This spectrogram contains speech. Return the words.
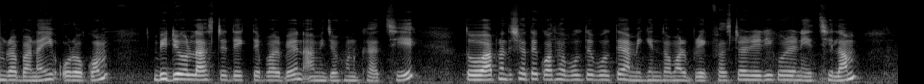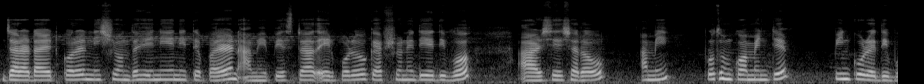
আমরা বানাই ওরকম। ভিডিও লাস্টে দেখতে পারবেন, আমি যখন খাচ্ছি। তো আপনাদের সাথে কথা বলতে বলতে আমি কিন্তু আমার ব্রেকফাস্টটা রেডি করে নিচ্ছিলাম যারা ডায়েট করেন নিঃসন্দেহে নিয়ে নিতে পারেন। আমি পেজটা এরপরেও ক্যাপশনে দিয়ে দিব। আর সেছাড়াও আমি প্রথম কমেন্টে পিন করে দিব।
